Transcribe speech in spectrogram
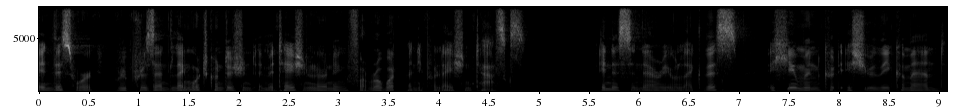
In this work, we present language-conditioned imitation learning for robot manipulation tasks. In a scenario like this, a human could issue the command,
